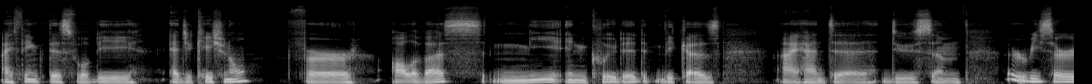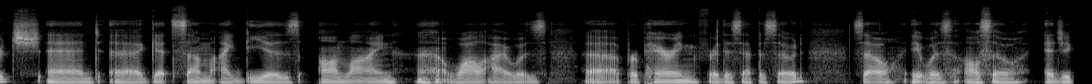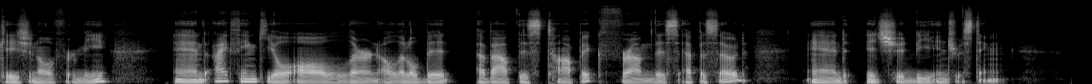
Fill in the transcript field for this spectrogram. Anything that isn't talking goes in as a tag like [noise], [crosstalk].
I think this will be educational for all of us, me included, because I had to do some research and uh, get some ideas online [laughs] while I was uh, preparing for this episode. So it was also educational for me. And I think you'll all learn a little bit about this topic from this episode, and it should be interesting.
